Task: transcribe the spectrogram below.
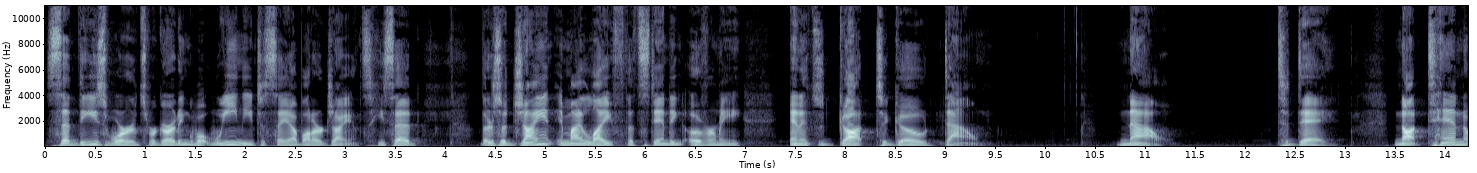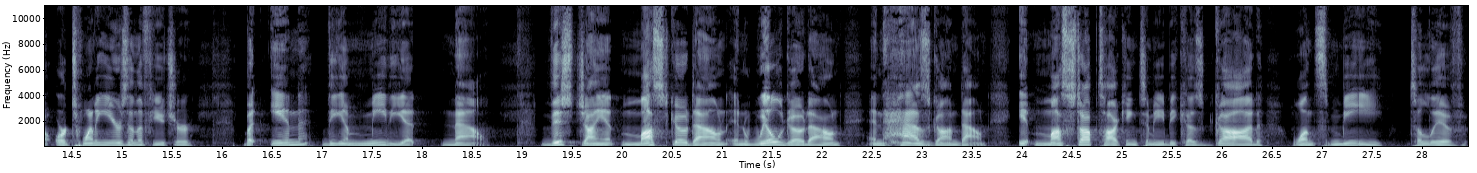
said these words regarding what we need to say about our giants. He said, There's a giant in my life that's standing over me, and it's got to go down. Now, today, not 10 or 20 years in the future, but in the immediate now. This giant must go down and will go down and has gone down. It must stop talking to me because God wants me to live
